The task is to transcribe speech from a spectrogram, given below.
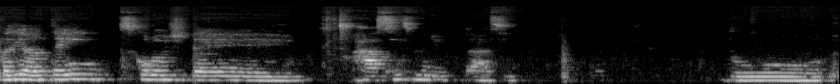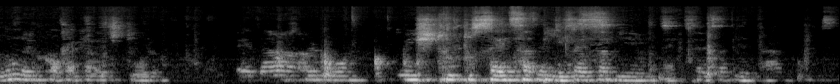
Mariana tem psicologia, é, racismo assim, do. Eu não lembro qual é aquela editora é da, do Instituto Sede Sapiens. Sede Sapiens.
